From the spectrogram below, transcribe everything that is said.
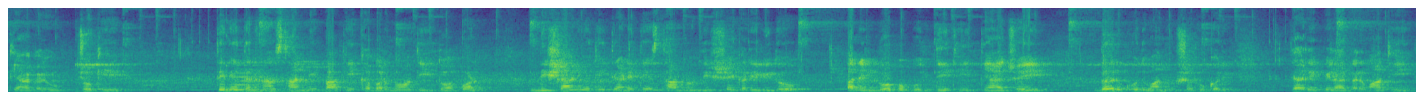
ત્યાં ગયો. જોકે તેને ધનના સ્થાનની પાકી ખબર નહોતી, તો પણ નિશાનીઓથી તેણે તે સ્થાનનો નિશ્ચય કરી લીધો અને લોપ બુદ્ધિથી ત્યાં જઈ દર ખોદવાનું શરૂ કર્યું. ત્યારે પેલા દરમાંથી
